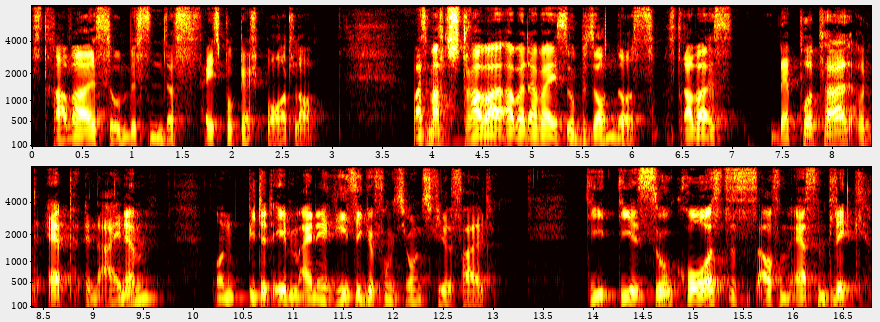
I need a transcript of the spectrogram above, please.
Strava ist so ein bisschen das Facebook der Sportler. Was macht Strava aber dabei so besonders? Strava ist Webportal und App in einem und bietet eben eine riesige Funktionsvielfalt. Die, die ist so groß, dass es auf den ersten Blick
